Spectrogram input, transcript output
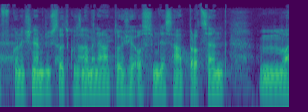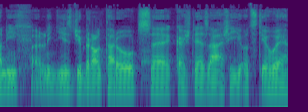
v konečném důsledku znamená to, že 80% mladých lidí z Gibraltaru se každé září odstěhuje.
